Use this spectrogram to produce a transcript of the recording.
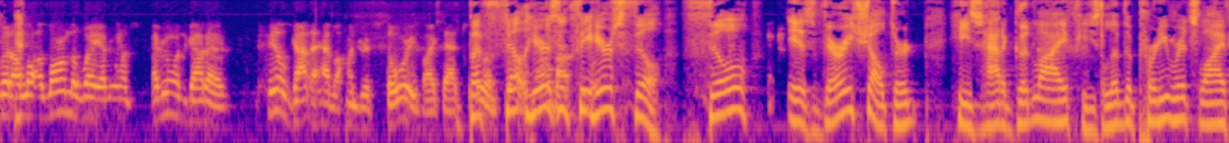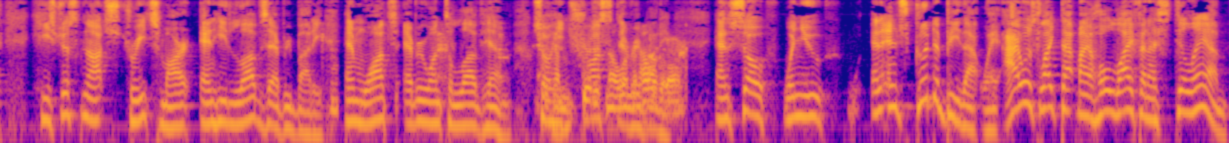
But al- along the way, everyone's everyone's got to Phil's got to have a hundred stories like that. Too, But Phil, here's the th- here's Phil. Phil is very sheltered. He's had a good life. He's lived a pretty rich life. He's just not street smart, and he loves everybody and wants everyone to love him. So he I'm trusts knowing everybody. And so when you and, and it's good to be that way. I was like that my whole life, and I still am.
